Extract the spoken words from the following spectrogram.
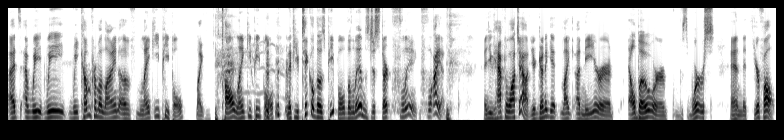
it's, uh, we we we come from a line of lanky people, like tall lanky people, and if you tickle those people, the limbs just start fling, flying, and you have to watch out. You're gonna get like a knee or an elbow or worse, and it's your fault.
